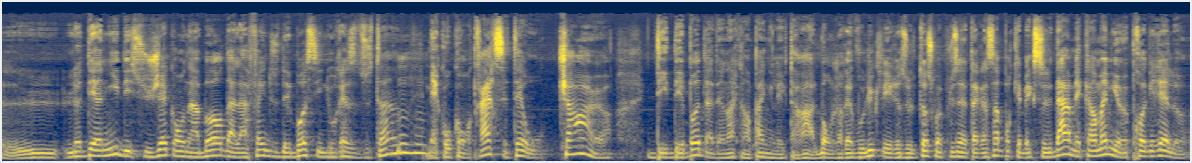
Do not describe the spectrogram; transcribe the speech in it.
le dernier des sujets qu'on aborde à la fin du débat s'il nous reste du temps, mais qu'au contraire, c'était au cœur des débats de la dernière campagne électorale. Bon, j'aurais voulu que les résultats soient plus intéressants pour Québec solidaire, mais quand même, il y a un progrès là.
